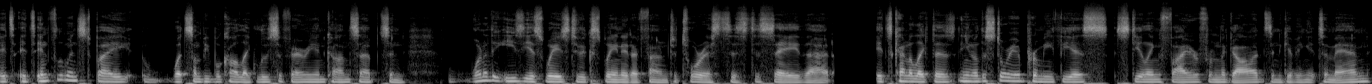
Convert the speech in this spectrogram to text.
it's it's influenced by what some people call like luciferian concepts and one of the easiest ways to explain it i've found to tourists is to say that it's kind of like the you know the story of prometheus stealing fire from the gods and giving it to man.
